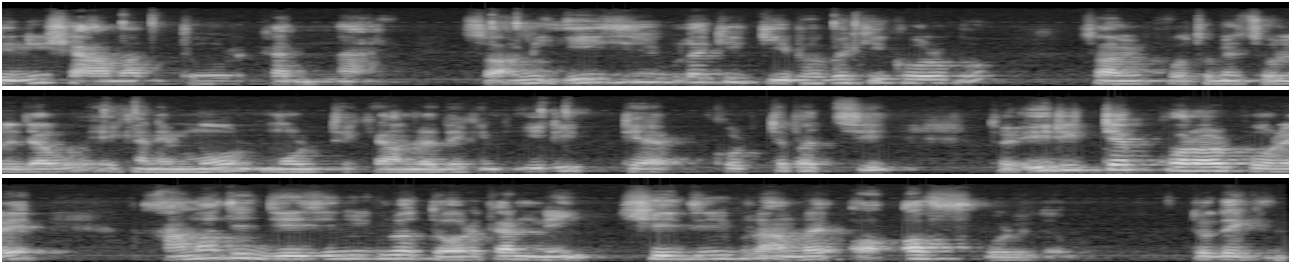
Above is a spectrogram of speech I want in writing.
জিনিস আমার দরকার নাই। সো আমি এই জিনিসগুলোকে কীভাবে কি করব? তো আমি প্রথমে চলে যাব এখানে মোর মোর থেকে আমরা দেখেন এডিট ট্যাপ করতে পাচ্ছি তো এডিট ট্যাপ করার পরে আমাদের যে জিনিসগুলো দরকার নেই, সেই জিনিসগুলো আমরা অফ করে দেবো। তো দেখুন,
